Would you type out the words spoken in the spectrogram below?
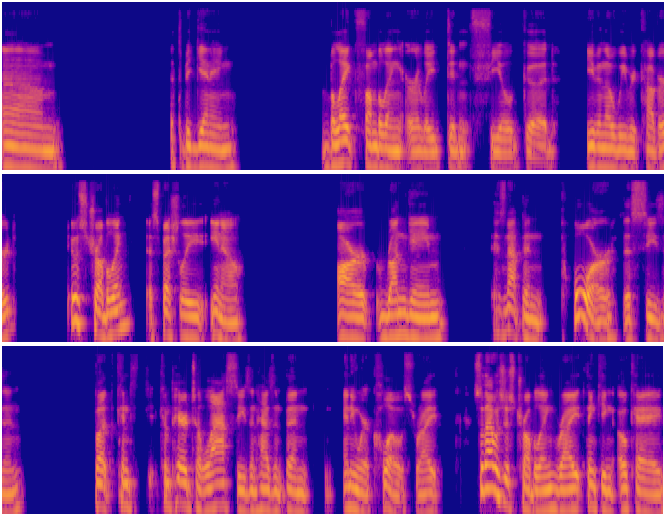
um, at the beginning, Blake fumbling early didn't feel good, even though we recovered. It was troubling, especially, you know, our run game has not been poor this season, but con- compared to last season, hasn't been anywhere close, right? So that was just troubling, right? Thinking, okay,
